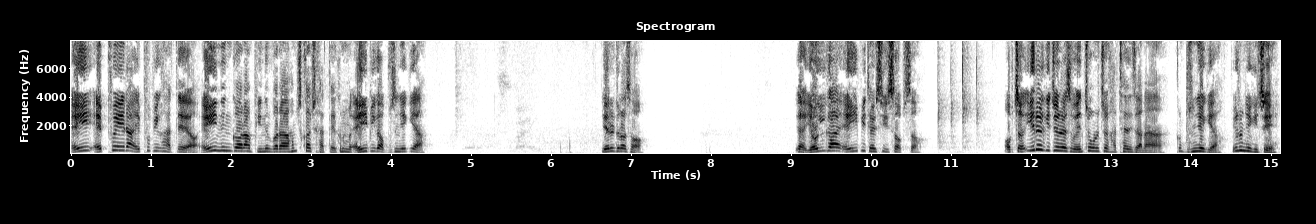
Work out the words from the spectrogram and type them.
a, fa랑 fb가 같대요. a는 거랑 b는 거랑 함수값이 같대. 그러면 a, b가 무슨 얘기야? 예를 들어서, 야, 여기가 a, b 될 수 있어, 없어? 없죠. 1을 기준으로 해서 왼쪽, 오른쪽 같아야 되잖아. 그럼 무슨 얘기야? 이런 얘기지.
